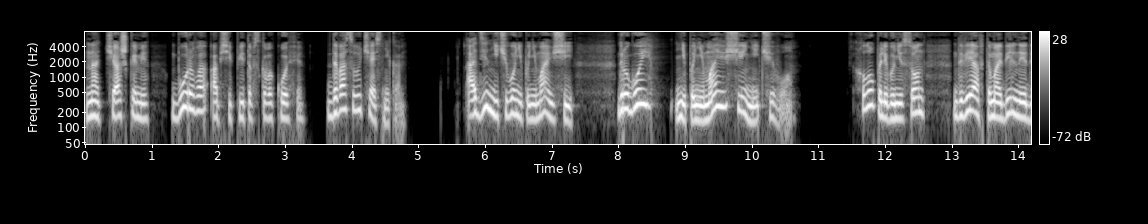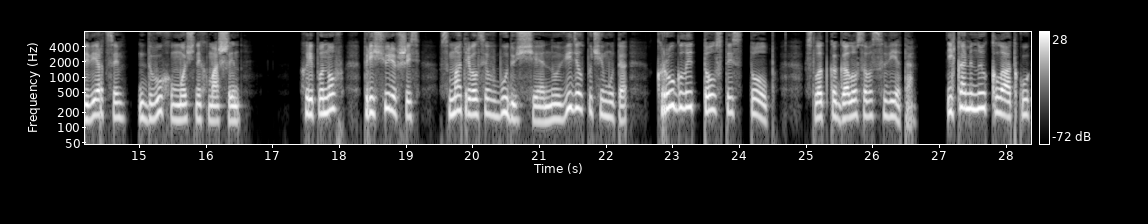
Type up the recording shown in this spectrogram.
над чашками бурого общепитовского кофе. Два соучастника. Один ничего не понимающий, другой не понимающий ничего. Хлопали в унисон две автомобильные дверцы двух мощных машин. Хрипунов, прищурившись, всматривался в будущее, но видел почему-то круглый толстый столб сладкоголосого света и каменную кладку,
